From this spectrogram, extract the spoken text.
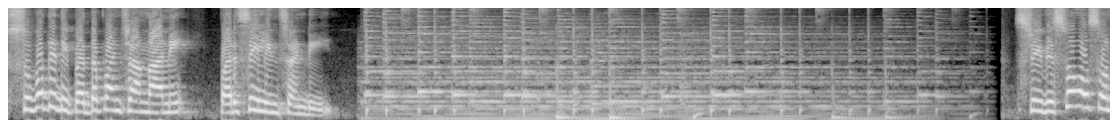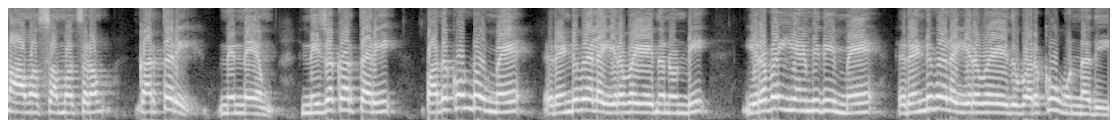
శుభతిథి పెద్ద పంచాంగాన్ని పరిశీలించండి. శ్రీ విశ్వవసు నామ సంవత్సరం కర్తరి నిర్ణయం. నిజకర్తరి పదకొండు మే రెండు వేల ఇరవై ఐదు నుండి ఇరవై ఎనిమిది మే రెండు వేల ఇరవై ఐదు వరకు ఉన్నది.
